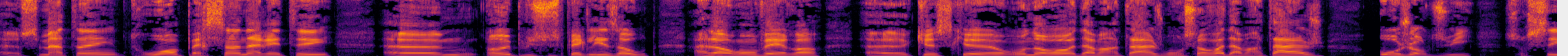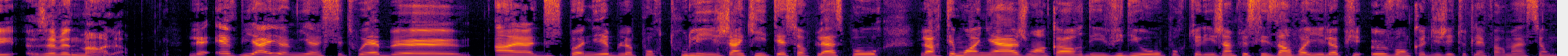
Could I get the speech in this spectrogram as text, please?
euh, ce matin, trois personnes arrêtées, euh, un plus suspect que les autres. Alors, on verra qu'est-ce qu'on aura davantage, ou on saura davantage aujourd'hui sur ces événements-là. Le FBI a mis un site web euh, en- disponible pour tous les gens qui étaient sur place pour leurs témoignages ou encore des vidéos pour que les gens puissent les envoyer là, puis eux vont colliger toute l'information.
